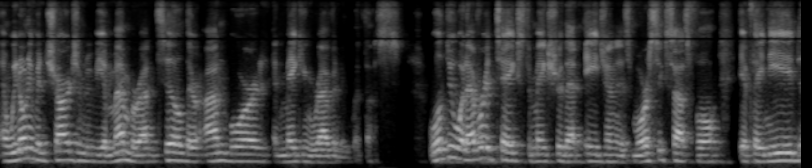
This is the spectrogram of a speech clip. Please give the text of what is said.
and we don't even charge them to be a member until they're on board and making revenue with us. We'll do whatever it takes to make sure that agent is more successful. If they need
